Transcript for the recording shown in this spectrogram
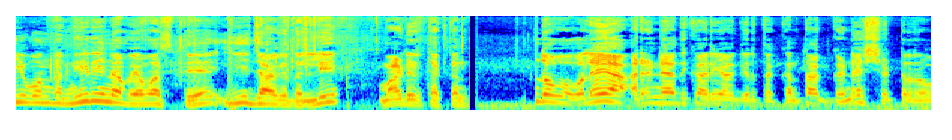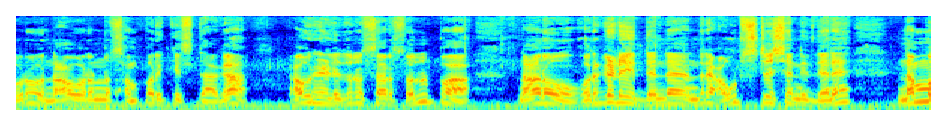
ಈ ಒಂದು ನೀರಿನ ವ್ಯವಸ್ಥೆ ಈ ಜಾಗದಲ್ಲಿ ಮಾಡಿರ್ತಕ್ಕಂಥ ಒಂದು ವಲಯ ಅರಣ್ಯಾಧಿಕಾರಿ ಆಗಿರ್ತಕ್ಕಂಥ ಗಣೇಶ್ ಶೆಟ್ಟರ್ ಅವರು ನಾವು ಅವರನ್ನು ಸಂಪರ್ಕಿಸಿದಾಗ ಅವ್ರು ಹೇಳಿದರು, ಸರ್, ಸ್ವಲ್ಪ ನಾನು ಹೊರಗಡೆ ಇದ್ದೇನೆ, ಅಂದರೆ ಔಟ್ ಸ್ಟೇಷನ್ ಇದ್ದೇನೆ. ನಮ್ಮ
